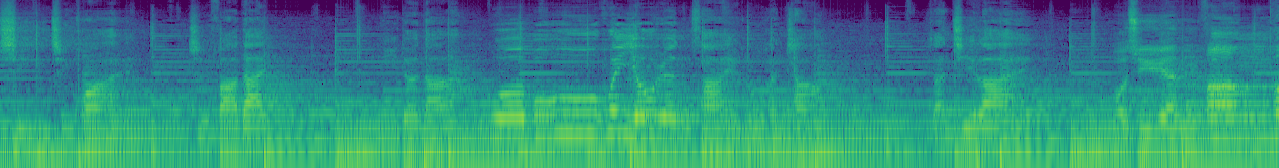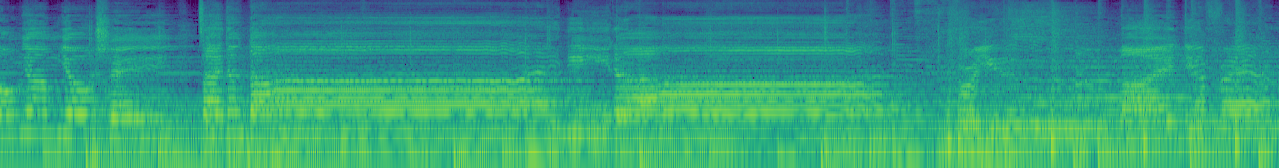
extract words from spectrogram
心情坏，只发呆，你的难过不。会有人猜路很长，起来或许远方同样有谁在等待你的爱 for you my dear friend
